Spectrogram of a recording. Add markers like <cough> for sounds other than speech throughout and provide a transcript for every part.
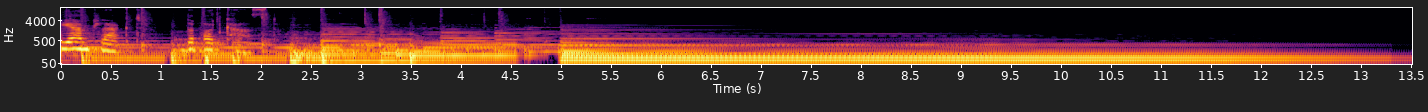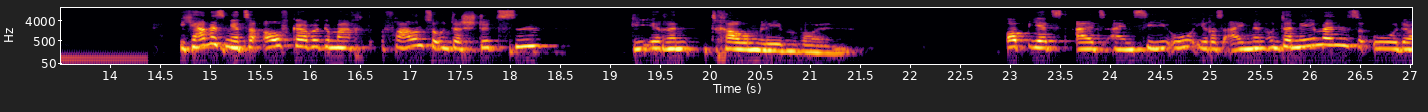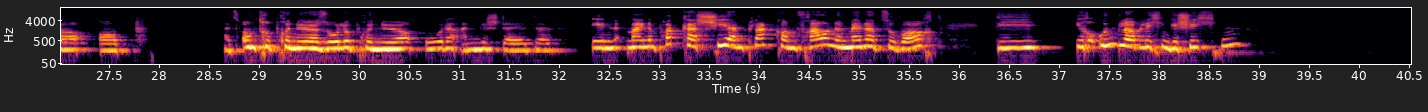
She Unplugged, the podcast. Ich habe es mir zur Aufgabe gemacht, Frauen zu unterstützen, die ihren Traum leben wollen ob jetzt als ein CEO ihres eigenen Unternehmens oder ob als Entrepreneur, Solopreneur oder Angestellte. In meinem Podcast Ski an Plug kommen Frauen und Männer zu Wort, die ihre unglaublichen Geschichten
